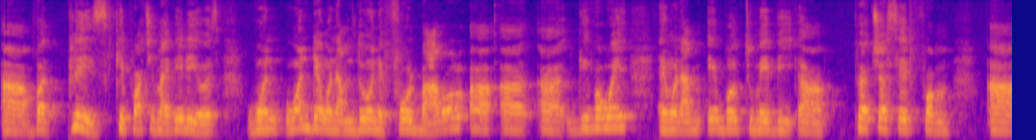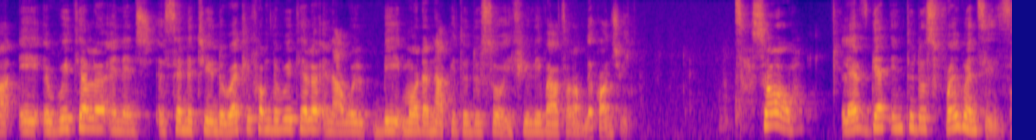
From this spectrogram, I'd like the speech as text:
Uh, but please keep watching my videos. One one day when I'm doing a full bottle uh, uh, uh giveaway and when I'm able to maybe uh, purchase it from uh, a, a, retailer and then send it to you directly from the retailer and I will be more than happy to do so if you live outside of the country. So let's get into those fragrances.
